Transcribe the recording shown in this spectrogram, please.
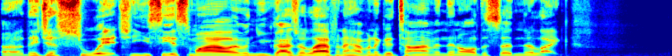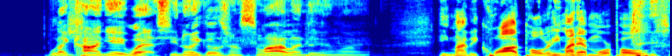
uh, they just switch. And you see a smile when you guys are laughing and having a good time. And then all of a sudden they're like like Kanye West you know he goes from smiling to him like He might be quad polar. He might have more poles.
